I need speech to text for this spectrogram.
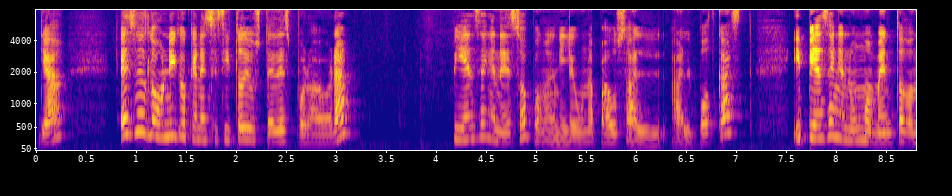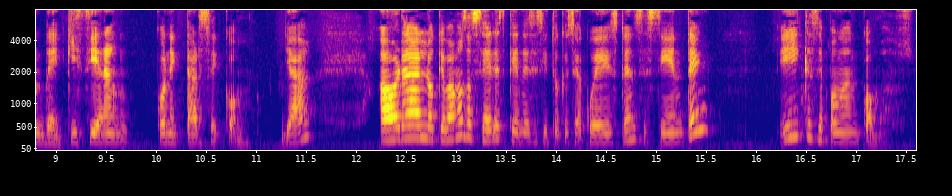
¿ya? Eso es lo único que necesito de ustedes por ahora. Piensen en eso, pónganle una pausa al, al podcast y piensen en un momento donde quisieran conectarse con, ¿ya? Ahora lo que vamos a hacer es que necesito que se acuesten, se sienten y que se pongan cómodos.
